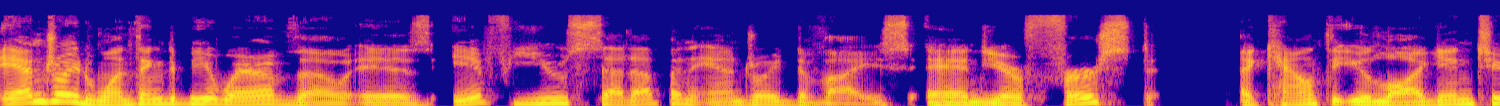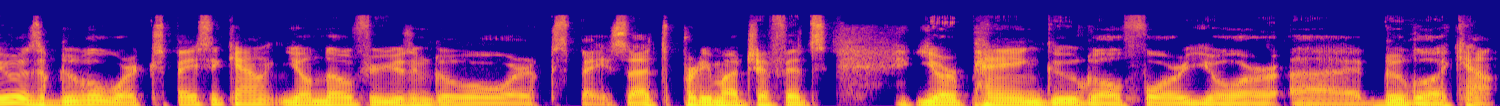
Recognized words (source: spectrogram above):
Android, one thing to be aware of though is if you set up an Android device and your first account that you log into is a Google Workspace account, you'll know if you're using Google Workspace. That's pretty much if it's you're paying Google for your uh, Google account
